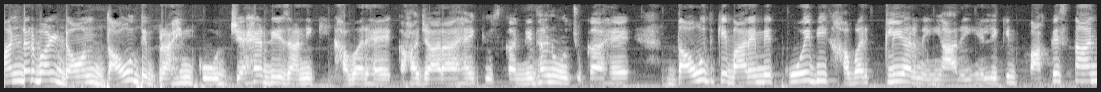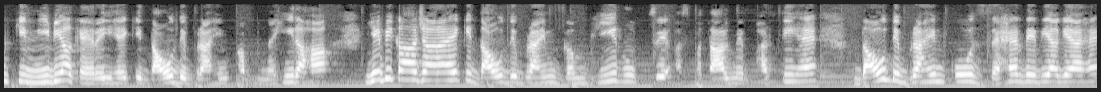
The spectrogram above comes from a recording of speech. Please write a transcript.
अंडरवर्ल्ड डॉन दाऊद इब्राहिम को जहर दिए जाने की खबर है। कहा जा रहा है कि उसका निधन हो चुका है। दाऊद के बारे में कोई भी खबर क्लियर नहीं आ रही है, लेकिन पाकिस्तान की मीडिया कह रही है कि दाऊद इब्राहिम अब नहीं रहा। यह भी कहा जा रहा है कि दाऊद इब्राहिम गंभीर रूप से अस्पताल में भर्ती है। दाऊद इब्राहिम को जहर दे दिया गया है।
